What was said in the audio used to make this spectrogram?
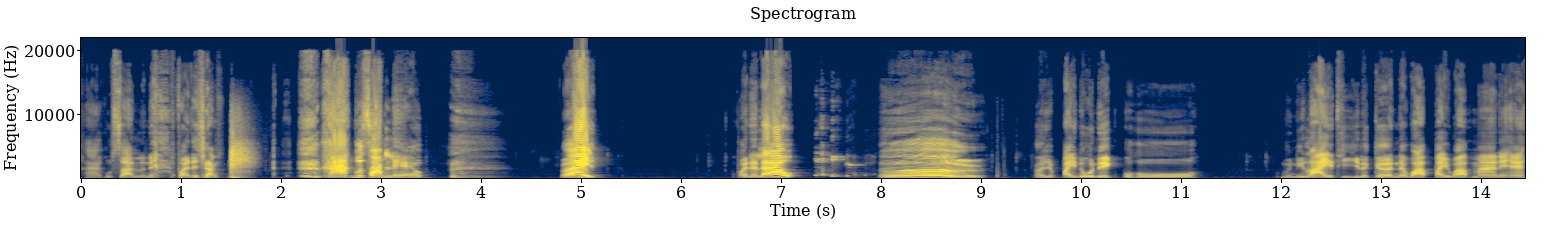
ขากูสั่นแล้วเนี่ย ไปได้จังขากูสั่นแล้ว เฮ้ย ไปได้แล้ว เออเอาจะไปนู่นอีก โอ้โห มึงนี่หลายทีเหลือเกินนะวับไปวับมาเนี่ยฮะ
